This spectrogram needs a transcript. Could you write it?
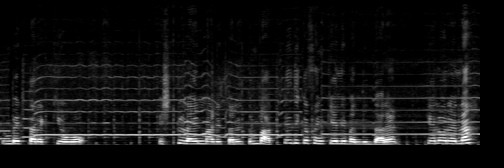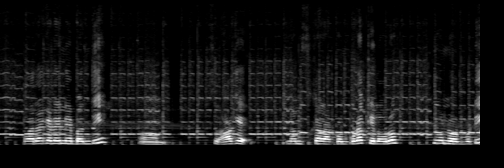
ತುಂಬಿರ್ತಾರೆ ಕ್ಯೂ. ಎಷ್ಟು ಲೈನ್ ಮಾಡಿರ್ತಾರೆ, ತುಂಬ ಅತ್ಯಧಿಕ ಸಂಖ್ಯೆಯಲ್ಲಿ ಬಂದಿದ್ದಾರೆ. ಕೆಲವರೆಲ್ಲ ಹೊರಗಡೆನೆ ಬಂದು ಹಾಗೆ ನಮಸ್ಕಾರ ಹಾಕೊಂಡು ಕೂಡ ಕೆಲವರು ಕ್ಯೂ ನೋಡ್ಬಿಟ್ಟು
